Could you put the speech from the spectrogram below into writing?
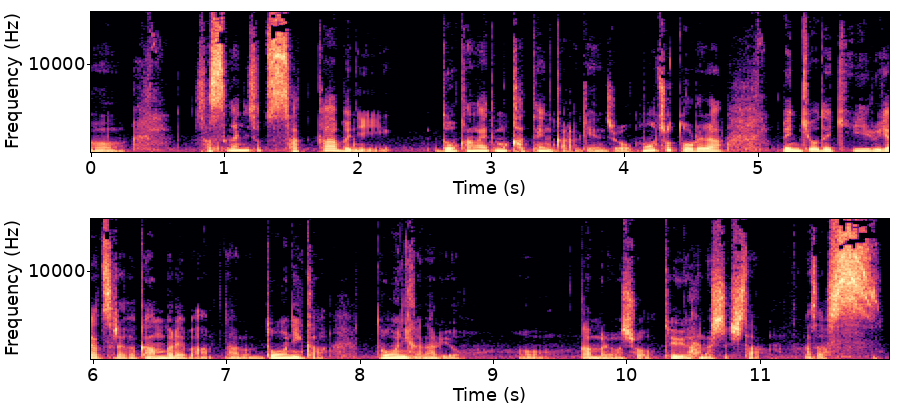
う。さすがにちょっとサッカー部にどう考えても勝てんから現状。もうちょっと俺ら勉強できるやつらが頑張ればあのどうにかどうにかなるよ、うん、頑張りましょう。という話でした。あざっす。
